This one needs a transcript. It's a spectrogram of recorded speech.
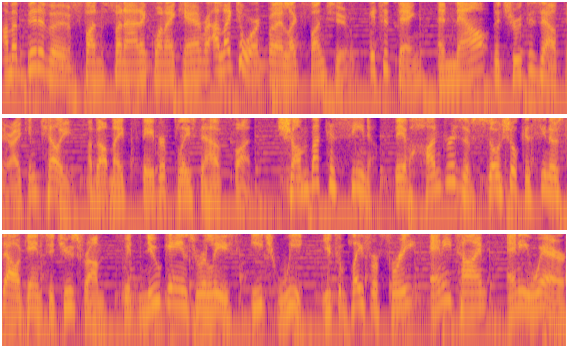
I'm a bit of a fun fanatic when I can. I like to work, but I like fun too. It's a thing. And now the truth is out there. I can tell you about my favorite place to have fun. Chumba Casino. They have hundreds of social casino style games to choose from with new games released each week. You can play for free anytime, anywhere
